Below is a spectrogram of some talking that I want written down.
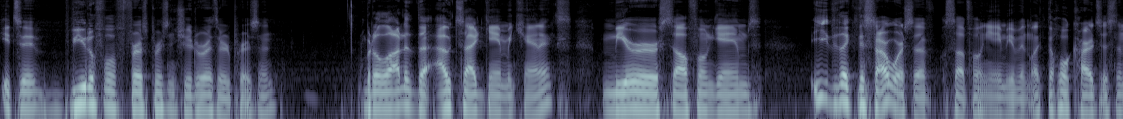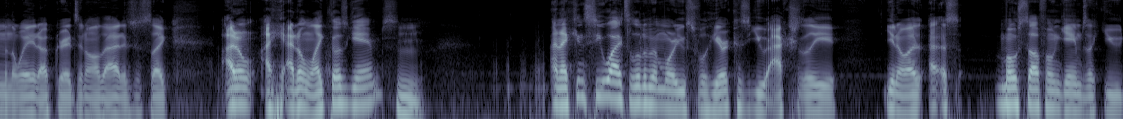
It's a beautiful first person shooter or third person, but a lot of the outside game mechanics mirror cell phone games, like the Star Wars cell cell phone game. Even like the whole card system and the way it upgrades and all that is just like I don't I I don't like those games Hmm. and I can see why it's a little bit more useful here because you actually, you know, as, as most cell phone games, like you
